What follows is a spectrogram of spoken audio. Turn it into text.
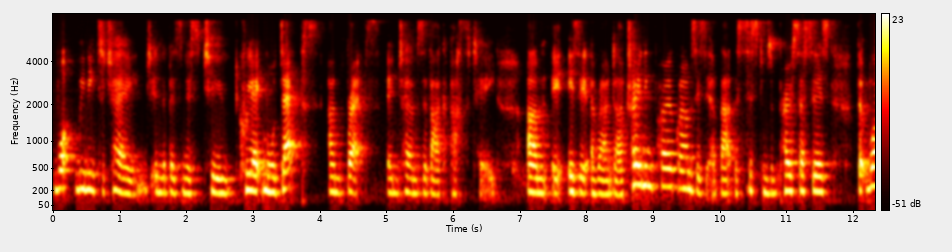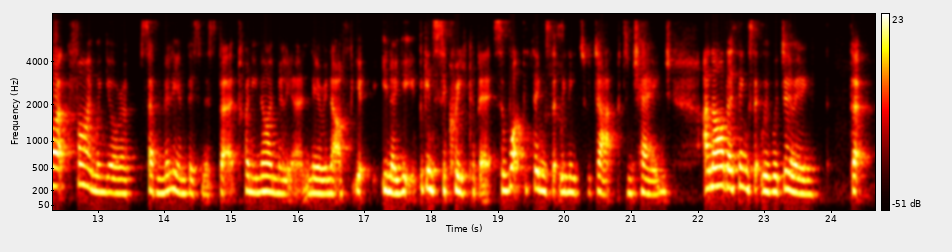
what we need to change in the business to create more depth and breadth in terms of our capacity. Um, is it around our training programs? Is it about the systems and processes that work fine when you're a 7 million business, but at 29 million, near enough, you, you know, you, it begins to creak a bit. So, what are the things that we need to adapt and change? And are there things that we were doing that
